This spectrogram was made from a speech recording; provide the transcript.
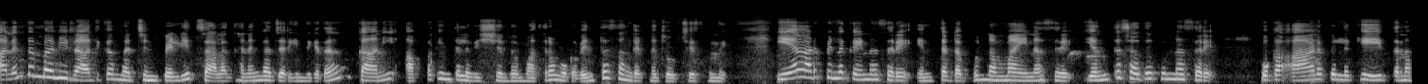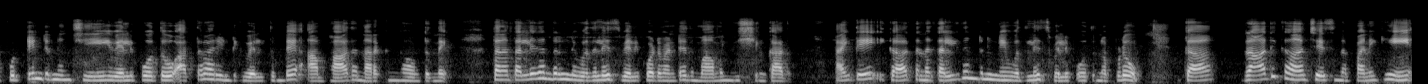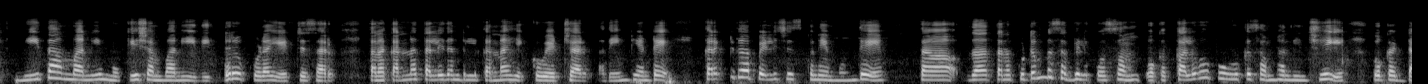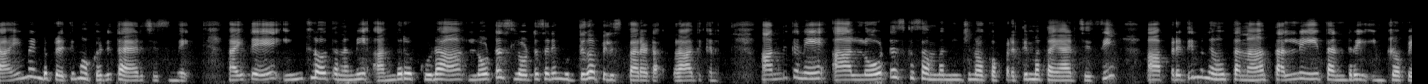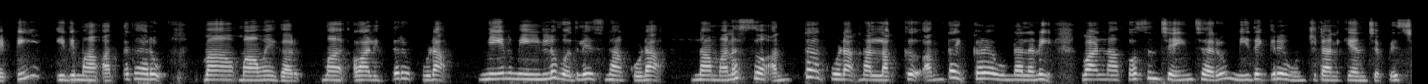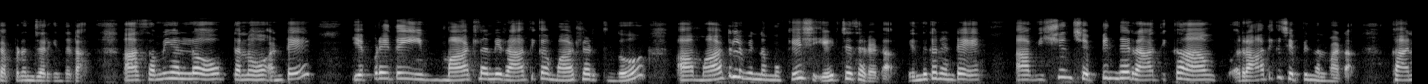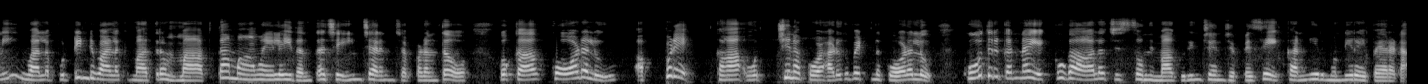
అనంతంబాని Radhika merchant పెళ్ళి చాలా ఘనంగా జరిగింది కదా. కానీ అప్పగింతల విషయంలో మాత్రం ఒక వింత సంఘటన చోటు చేసుకుంది. ఏ ఆడపిల్లకైనా సరే ఎంత డబ్బున్నమ్మ అయినా సరే ఎంత చదువుకున్నా సరే ఒక ఆడపిల్లకి తన పుట్టింటి నుంచి వెళ్ళిపోతూ అత్తవారింటికి వెళ్తుంటే ఆ బాధ నరకంగా ఉంటుంది. తన తల్లిదండ్రుల్ని వదిలేసి వెళ్ళిపోవడం అంటే అది మామూలు విషయం కాదు. అయితే ఇక తన తల్లిదండ్రుల్ని వదిలేసి వెళ్ళిపోతున్నప్పుడు ఇక రాధిక చేసిన పనికి నీతా అంబానీ ముఖేష్ అంబానీ ఇద్దరు కూడా ఏడ్చేశారు. తన కన్న తల్లిదండ్రుల కన్నా ఎక్కువ ఏడ్చారు. అదేంటి అంటే కరెక్ట్గా పెళ్ళి చేసుకునే ముందే తన కుటుంబ సభ్యుల కోసం ఒక కలువ పువ్వుకు సంబంధించి ఒక డైమండ్ ప్రతిమ ఒకటి తయారు చేసింది. అయితే ఇంట్లో తనని అందరూ కూడా లోటస్ లోటస్ అని ముద్దుగా పిలుస్తారట రాధికని. అందుకనే ఆ లోటస్కి సంబంధించిన ఒక ప్రతిమ తయారు చేసి ఆ ప్రతిమను తన తల్లి తండ్రి ఇంట్లో పెట్టి ఇది మా అత్తగారు మా మామయ్య గారు మా వాళ్ళిద్దరూ కూడా నేను మీ ఇల్లు వదిలేసినా కూడా నా మనస్సు అంతా కూడా నా లక్ అంతా ఇక్కడే ఉండాలని వాళ్ళు నా కోసం చేయించారు మీ దగ్గరే ఉంచడానికి అని చెప్పేసి చెప్పడం జరిగిందట. ఆ సమయంలో తను అంటే ఎప్పుడైతే ఈ మాటలన్నీ రాధిక మాట్లాడుతుందో ఆ మాటలు విన్న ముఖేష్ ఏడ్చేశాడట. ఎందుకనంటే ఆ విషయం చెప్పిందే రాధిక రాధిక చెప్పిందనమాట. కానీ వాళ్ళ పుట్టింటి వాళ్ళకి మాత్రం మా అత్త మామయ్యలే ఇదంతా చేయించారని చెప్పడంతో ఒక కోడలు అప్పుడే కా వచ్చిన కో అడుగుపెట్టిన కోడలు కూతురు కన్నా ఎక్కువగా ఆలోచిస్తుంది మా గురించి అని చెప్పేసి కన్నీరు మున్నీరైపోయారట.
